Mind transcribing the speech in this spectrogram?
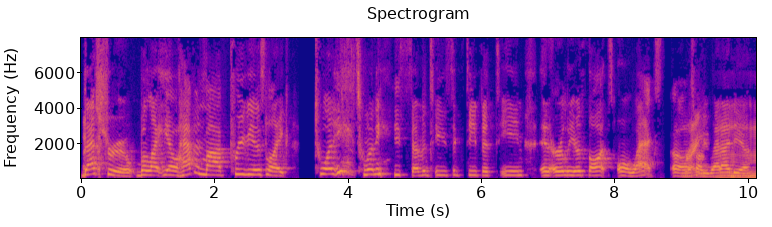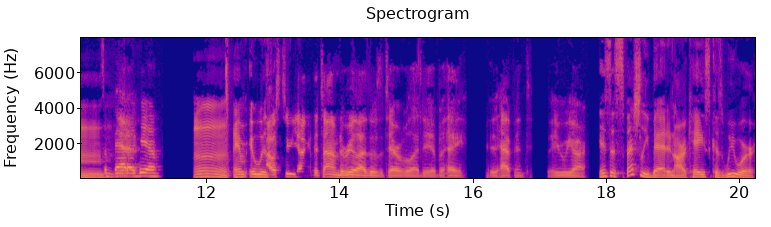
That's true. But like, yo, having my previous like 20, 20, 17, 16, 15 and earlier thoughts on wax, oh, it's Right. probably a bad idea. Mm, It's a bad Yeah. idea. mm. And it was I was too young at the time to realize it was a terrible idea, but hey, it happened. So here we are. it's especially bad in our case because we were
